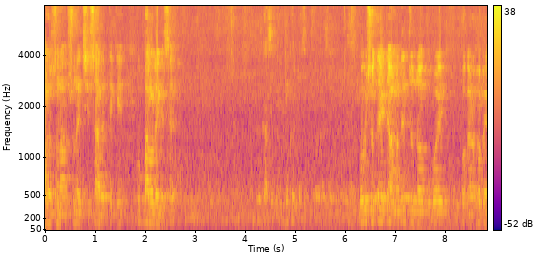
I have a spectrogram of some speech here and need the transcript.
আলোচনা শুনেছি স্যারের থেকে। খুব ভালো লেগেছে। ভবিষ্যতে এটা আমাদের জন্য খুবই উপকার হবে।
